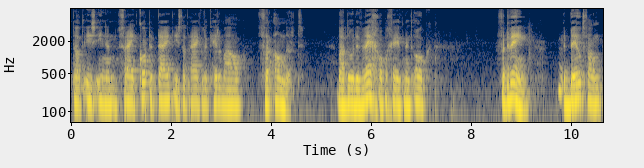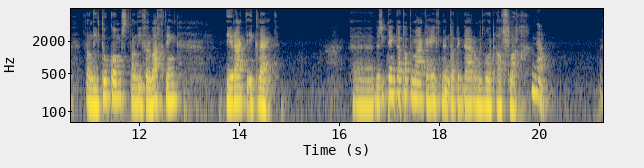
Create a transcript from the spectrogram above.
dat is in een vrij korte tijd, is dat eigenlijk helemaal veranderd. Waardoor de weg op een gegeven moment ook verdween. Het beeld van, van die toekomst, van die verwachting, die raakte ik kwijt. Eh, dus ik denk dat dat te maken heeft met dat ik daarom het woord afslag. nou, eh,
